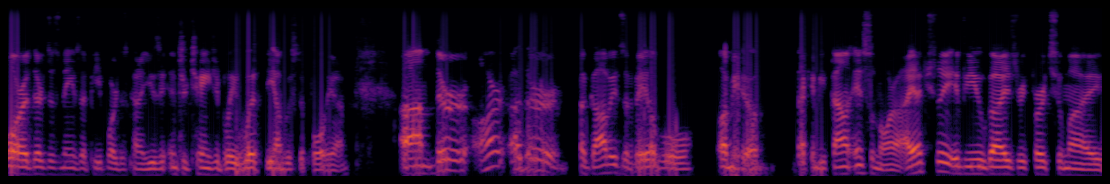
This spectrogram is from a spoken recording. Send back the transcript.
or if they're just names that people are just kind of using interchangeably with the Angustifolia. Um, there are other agaves available. I mean, uh, that can be found in Sonora. I actually, if you guys refer to my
